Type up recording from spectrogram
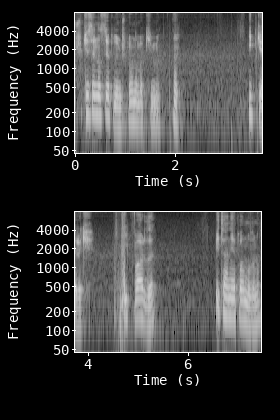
Şu kese nasıl yapılıyormuş bir ona bakayım ben. Heh. İp gerek. İp vardı. Bir tane yapalım o zaman.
